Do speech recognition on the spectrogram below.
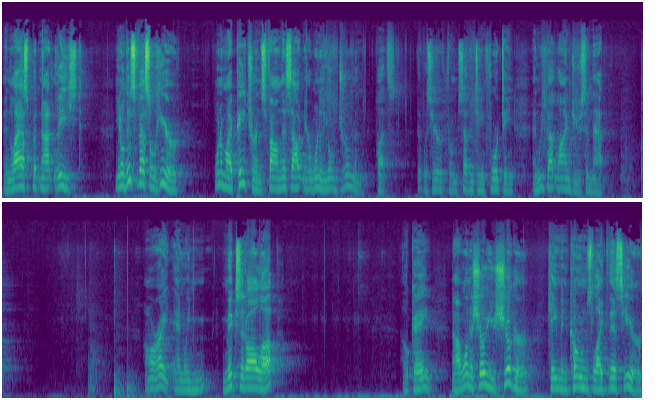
And last but not least, you know, this vessel here, one of my patrons found this out near one of the old German huts that was here from 1714, and we've got lime juice in that. All right, and we mix it all up. Okay, now I want to show you sugar came in cones like this here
